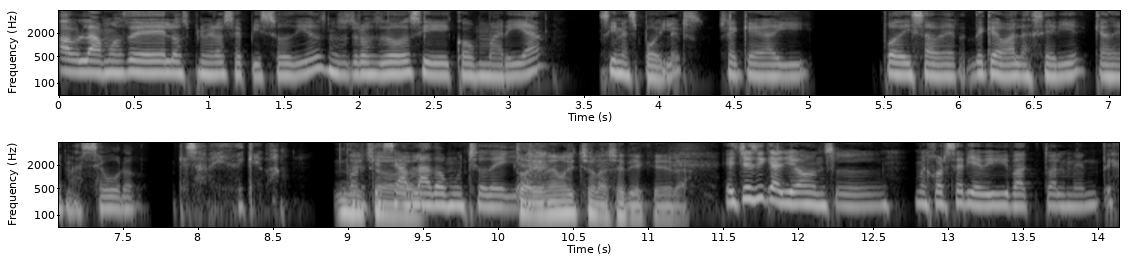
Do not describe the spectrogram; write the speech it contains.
hablamos de los primeros episodios, nosotros dos y con María, sin spoilers. O sea que ahí podéis saber de qué va la serie, que además seguro que sabéis de qué va. De Porque hecho, se ha hablado mucho de ella. Todavía no hemos dicho la serie que era. Es Jessica Jones, la mejor serie viva actualmente.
